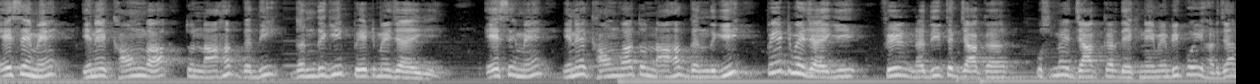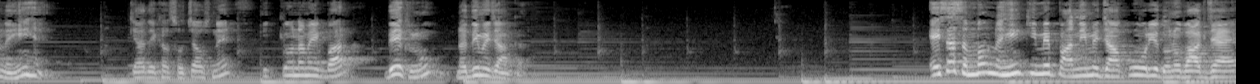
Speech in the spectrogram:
ऐसे में इन्हें खाऊँगा तो नाहक गदी गंदगी पेट में जाएगी। ऐसे में इन्हें खाऊँगा तो नाहक गंदगी पेट में जाएगी। फिर नदी तक जाकर, उसमें झाँक कर देखने में भी कोई हर्जा नहीं है। क्या देखा, सोचा उसने कि क्यों ना मैं एक बार देख लूँ नदी में जाकर। ऐसा संभव नहीं कि मैं पानी में झांकूं और ये दोनों भाग जाएँ।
